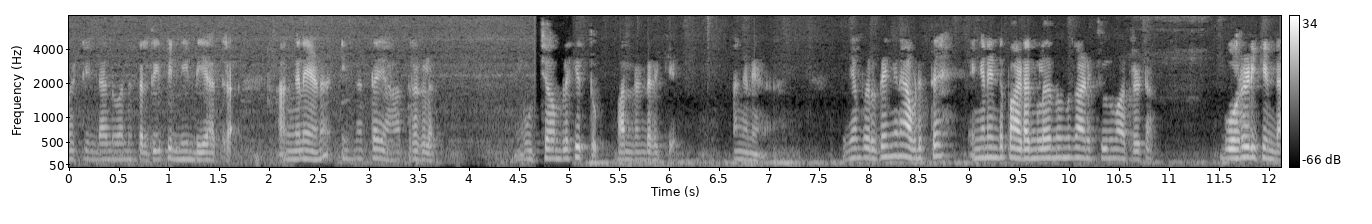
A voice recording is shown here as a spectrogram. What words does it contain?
ബട്ടിണ്ട എന്ന് പറഞ്ഞ സ്ഥലത്തേക്ക് പിന്നെയുണ്ട് യാത്ര. അങ്ങനെയാണ് ഇന്നത്തെ യാത്രകൾ ഉച്ചയാകുമ്പോഴേക്ക് എത്തും പന്ത്രണ്ടരയ്ക്ക്. അങ്ങനെയാണ്. ഞാൻ വെറുതെ ഇങ്ങനെ അവിടുത്തെ എങ്ങനെ എന്റെ പാടങ്ങൾ എന്നൊന്ന് കാണിച്ചു എന്ന് മാത്രം കേട്ടോ ബോറടിക്കണ്ട.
